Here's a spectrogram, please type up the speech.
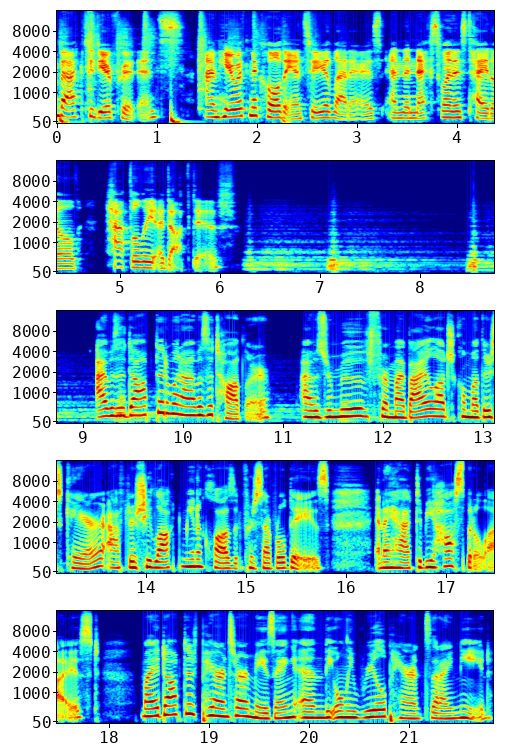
back to Dear Prudence. I'm here with Nicole to answer your letters, and the next one is titled Happily Adoptive. I was adopted when I was a toddler. I was removed from my biological mother's care after she locked me in a closet for several days, and I had to be hospitalized. My adoptive parents are amazing and the only real parents that I need.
